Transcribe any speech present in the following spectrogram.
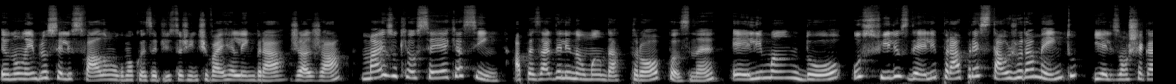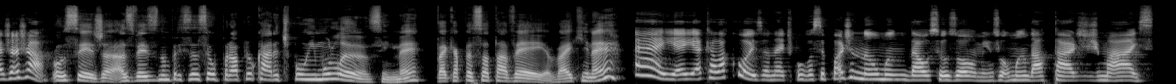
Eu não lembro se eles falam alguma coisa disso, a gente vai relembrar já já. Mas o que eu sei é que, assim, apesar dele não mandar tropas, né, ele mandou os filhos dele para prestar o juramento e eles vão chegar já já. Ou seja, às vezes não precisa ser o próprio cara, tipo um Mulan, assim, né? Vai que a pessoa tá velha, vai que, né? É, e aí aquela coisa, né? Tipo, você pode não mandar os seus homens ou mandar tarde demais.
